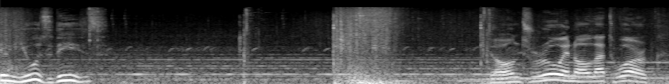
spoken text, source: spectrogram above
Still use these. Don't ruin all that work.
